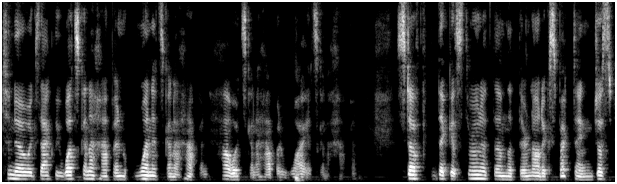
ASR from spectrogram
To know exactly what's going to happen, when it's going to happen, how it's going to happen, why it's going to happen. Stuff that gets thrown at them that they're not expecting just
